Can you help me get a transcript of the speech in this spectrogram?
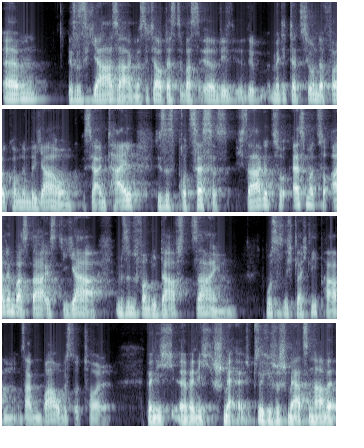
Ähm, dieses Ja sagen. Das ist ja auch das, was äh, die, die Meditation der vollkommenen Bejahung ist ja ein Teil dieses Prozesses. Ich sage zuerst mal zu allem, was da ist, Ja, im Sinne von du darfst sein. Muss es nicht gleich lieb haben und sagen, wow, bist du toll. Wenn ich, äh, wenn ich Schmer psychische Schmerzen habe,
